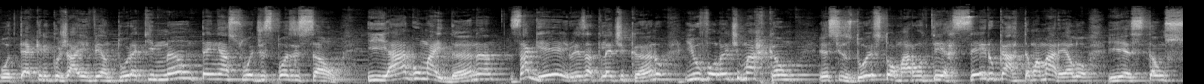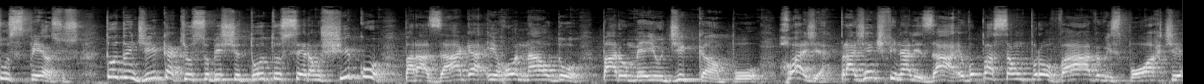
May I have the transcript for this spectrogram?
o técnico Jair Ventura que não tem à sua disposição Iago Maidana, zagueiro, ex-atleticano, e o volante Marcão. Esses dois tomaram o terceiro cartão amarelo e estão suspensos. Tudo indica que os substitutos serão Chico para a zaga e Ronaldo para o meio de campo. Roger, pra gente finalizar, eu vou passar um provável esporte,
